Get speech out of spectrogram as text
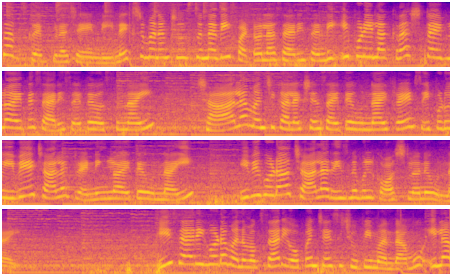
సబ్స్క్రైబ్ కూడా చేయండి. నెక్స్ట్ మనం చూస్తున్నది పటోలా శారీస్ అండి. ఇప్పుడు ఇలా క్రష్ టైప్లో అయితే శారీస్ అయితే వస్తున్నాయి. చాలా మంచి కలెక్షన్స్ అయితే ఉన్నాయి ఫ్రెండ్స్ ఇప్పుడు ఇవే చాలా ట్రెండింగ్లో అయితే ఉన్నాయి. ఇవి కూడా చాలా రీజనబుల్ కాస్ట్లోనే ఉన్నాయి. ఈ శారీ కూడా మనం ఒకసారి ఓపెన్ చేసి చూపిమందాము. ఇలా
